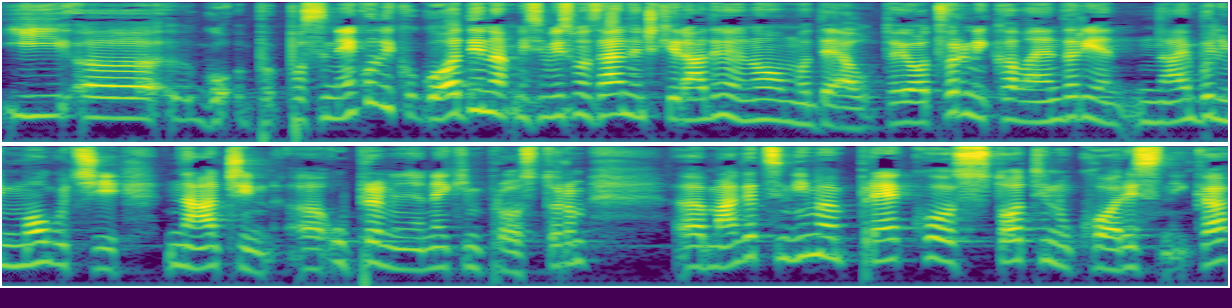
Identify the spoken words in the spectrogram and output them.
I uh, go, posle nekoliko godina, mislim, mi smo zajednički radili na novom modelu. Taj otvoreni kalendar je najbolji mogući način uh, upravljanja nekim prostorom. Uh, magazin ima preko stotinu korisnika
